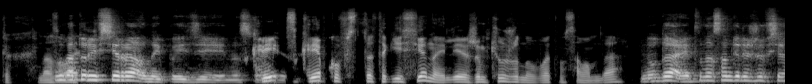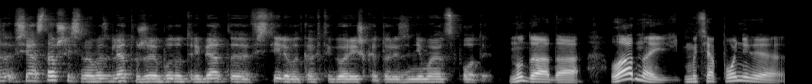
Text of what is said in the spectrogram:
как ну, назвать? Ну, которые все равные, по идее. На Скре- скрепку в стратегии сена или жемчужину в этом самом, да? Ну да, это на самом деле же все, все оставшиеся, на мой взгляд, уже будут ребята в стиле, вот как ты говоришь, которые занимают споты. Ну да, да. Ладно, мы тебя поняли.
